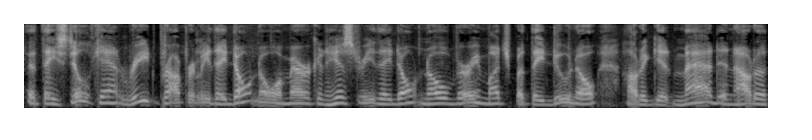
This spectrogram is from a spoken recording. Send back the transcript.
that they still can't read properly. They don't know American history. They don't know very much, but they do know how to get mad and how to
